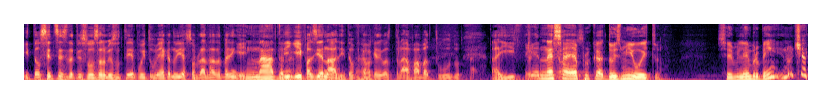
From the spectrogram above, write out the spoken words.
Então, 160 pessoas usando ao mesmo tempo, 8 mega, não ia sobrar nada para ninguém. Então, Nada. né? ninguém fazia nada. Então, ficava aquele negócio, travava tudo. Aí... E Nessa época, 2008, se eu me lembro bem, não tinha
